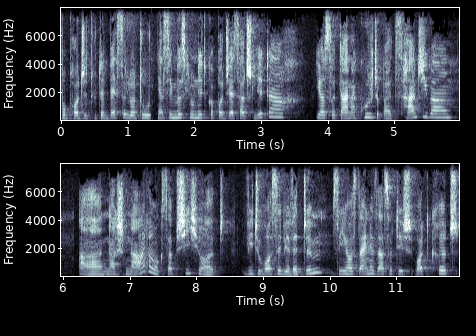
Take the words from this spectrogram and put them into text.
obchodzie tutaj weselo tu. Ja si myślę nie tylko po 10 latach, ja so ta na każdy palc hadziwa, a nasz nadok za przychod widzę w sobie w tym, że jeho stajne zaso też odkryć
